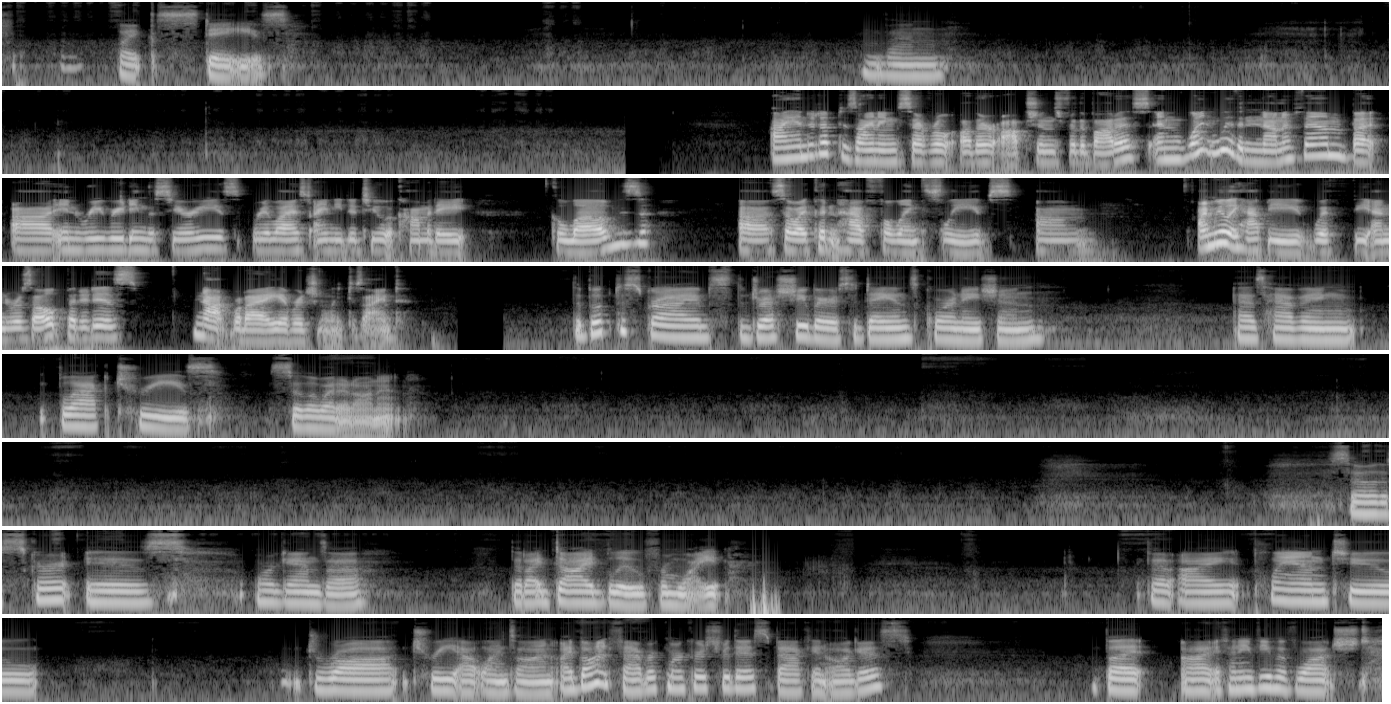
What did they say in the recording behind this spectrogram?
like stays. And then I ended up designing several other options for the bodice and went with none of them, but uh, in rereading the series, realized I needed to accommodate gloves, uh, so I couldn't have full length sleeves. Um, I'm really happy with the end result, but it is not what I originally designed. The book describes the dress she wears to Dain's coronation as having black trees silhouetted on it. So the skirt is organza that I dyed blue from white that I plan to draw tree outlines on. I bought fabric markers for this back in August, but uh, if any of you have watched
